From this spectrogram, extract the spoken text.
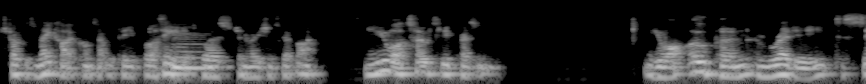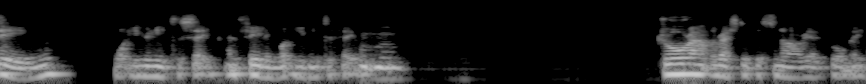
struggle to make eye contact with people. I think mm-hmm. it gets mm. worse generations go by. You are totally present. You are open and ready to seeing what you need to see and feeling what you need to feel. Mm-hmm. Draw out the rest of the scenario for me.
